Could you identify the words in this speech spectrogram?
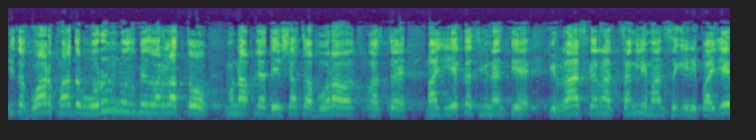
इथं गॉडफादर वरून उमेदवार लागतो म्हणून आपल्या देशाचा बोरा वाचतोय माझी एकच विनंती आहे की राजकारणात चांगली माणसं गेली पाहिजे.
